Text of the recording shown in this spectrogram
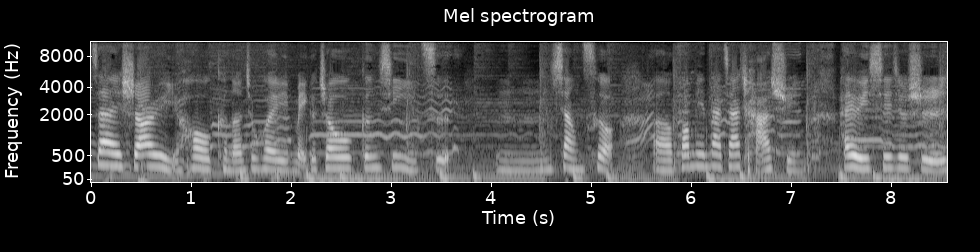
在十二月以后，可能就会每个周更新一次。相册，呃，方便大家查询，还有一些就是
